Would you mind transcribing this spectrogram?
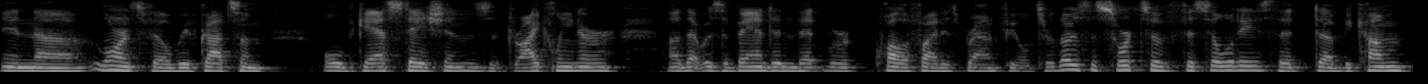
in uh, Lawrenceville, we've got some old gas stations, a dry cleaner, uh, that was abandoned that were qualified as brownfields. Are those the sorts of facilities that uh, become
